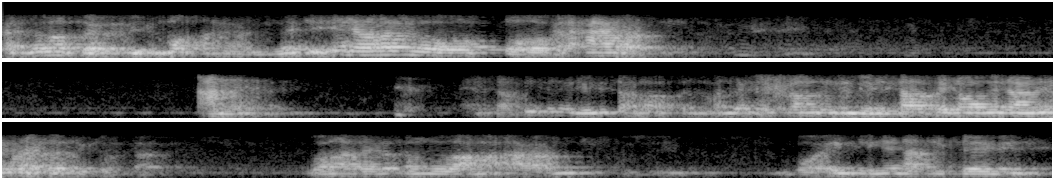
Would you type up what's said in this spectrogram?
Kalau bagi mau jadi orang mau berharap. Aneh. Tapi ini Indonesia sama, mana Islam di Indonesia fenomenanya berada di kota. Wong ada ketemu lama Arab. Bahwa intinya nanti saya ini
